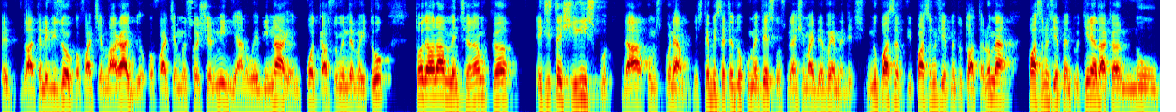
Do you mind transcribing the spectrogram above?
pe, la televizor, că o facem la radio, că o facem în social media, în webinare, în podcast, unde vei tu, totdeauna menționăm că există și riscuri, da? cum spuneam. Deci trebuie să te documentezi, cum spuneam și mai devreme. Deci nu poate să, fie, poate să nu fie pentru toată lumea, poate să nu fie pentru tine dacă nu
